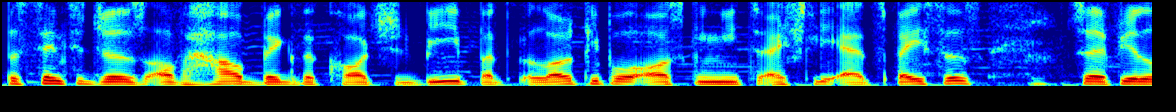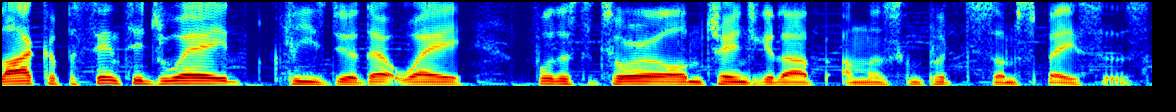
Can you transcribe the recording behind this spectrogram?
percentages of how big the card should be but a lot of people are asking me to actually add spaces. So if you like a percentage way please do it that way. For this tutorial i'm changing it up. I'm just going to put some spaces.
